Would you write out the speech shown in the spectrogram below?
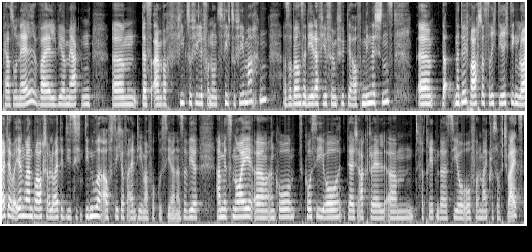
personell, weil wir merken, ähm, dass einfach viel zu viele von uns viel zu viel machen. Also bei uns hat jeder vier, fünf Hüte auf mindestens. Ähm, da, natürlich brauchst du das, die richtigen Leute, aber irgendwann brauchst du auch Leute, die, sich, die nur auf sich auf ein Thema fokussieren. Also wir haben jetzt neu äh, einen Co-CEO, der ist aktuell ähm, vertretender COO von Microsoft Schweiz.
